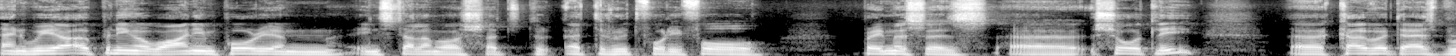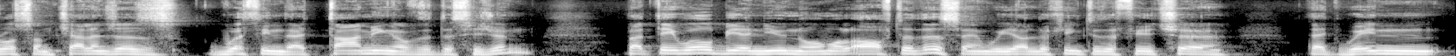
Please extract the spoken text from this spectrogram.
And we are opening a wine emporium in Stellenbosch at the, at the Route 44 premises uh, shortly. Uh, COVID has brought some challenges within that timing of the decision, but there will be a new normal after this, and we are looking to the future that when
